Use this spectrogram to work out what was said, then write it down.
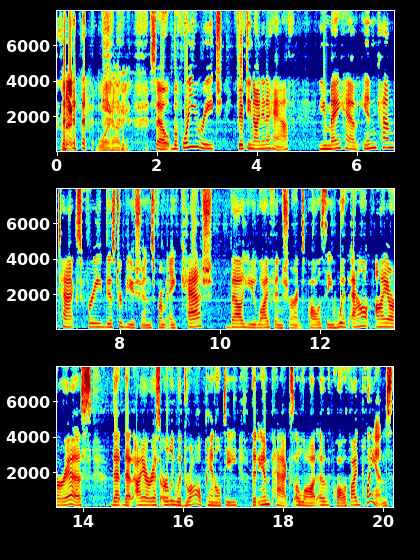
Boy, howdy. So, before you reach 59 and a half, you may have income tax free distributions from a cash value life insurance policy without IRS that, that IRS early withdrawal penalty that impacts a lot of qualified plans.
